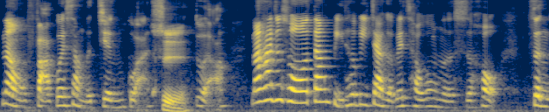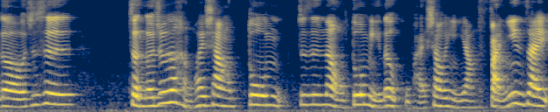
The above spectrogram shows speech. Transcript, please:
那种法规上的监管。是，对啊，那他就说，当比特币价格被操控的时候，整个就是整个就是很会像多，就是那种多米勒骨牌效应一样，反映在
